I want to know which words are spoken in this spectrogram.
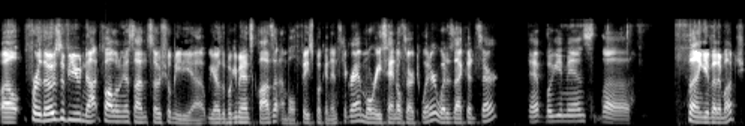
Well, for those of you not following us on social media, we are the Boogeyman's Closet on both Facebook and Instagram. Maurice handles our Twitter. What is that, good sir? At Boogeyman's the. Thank you very much.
